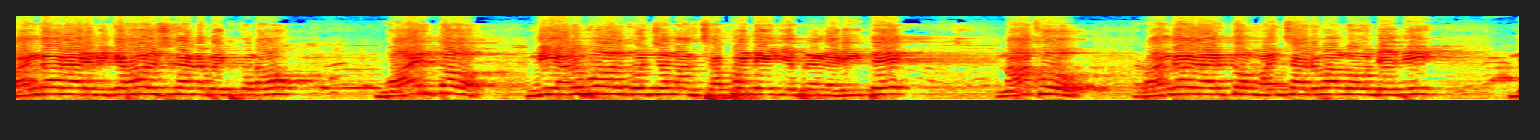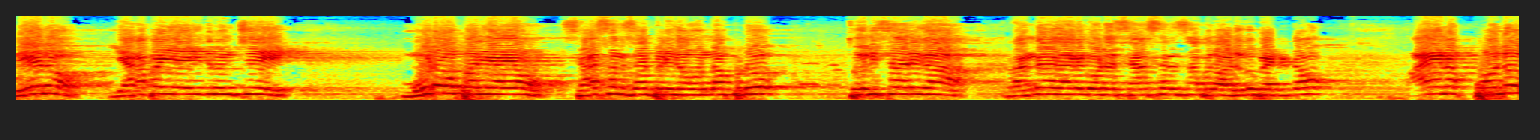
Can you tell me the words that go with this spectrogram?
రంగా గారి విగ్రహావిష్కరణ పెట్టుకున్నాం. వారితో మీ అనుభవాలు కొంచెం నాకు చెప్పండి అని చెప్పి నన్ను అడిగితే నాకు రంగా గారితో మంచి అనుభవంగా ఉండేది. నేను ఎనభై ఐదు నుంచి మూడవ పర్యాయం శాసనసభ్యుడిగా ఉన్నప్పుడు తొలిసారిగా రంగా గారు కూడా శాసనసభలో అడుగు పెట్టడం. ఆయన పలు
